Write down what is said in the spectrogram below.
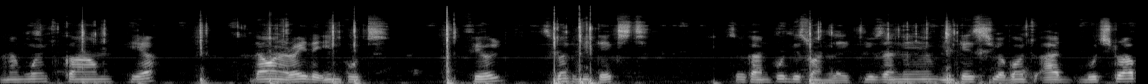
And I'm going to come here. Down and write the input field. It's going to be text. So you can put this one like username in case you are going to add bootstrap.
